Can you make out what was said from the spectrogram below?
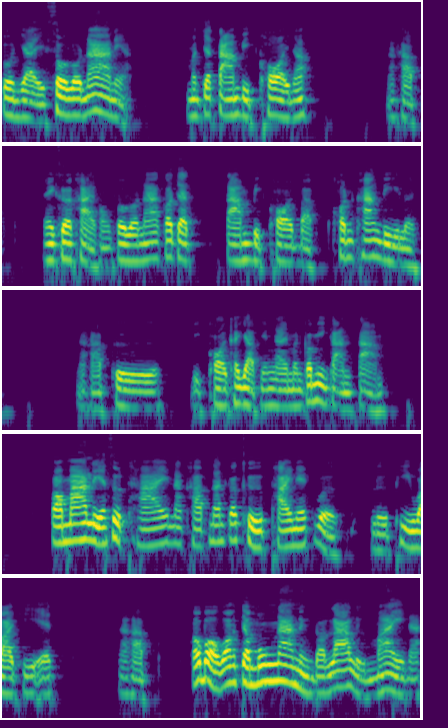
ส่วนใหญ่โซโลนาเนี่ย มันจะตามบิตคอยนะนะครับ ในเครือข่ายของโซโลนาก็จะตามบิตคอยแบบค่อนข้างดีเลยนะครับ คือบิตคอยขยับยังไงมันก็มีการตาม ต่อมาเหรียญสุดท้ายนะครับ นั่นก็คือ Pi Network หรือ PYTS นะครับ เขาบอกว่าจะมุ่งหน้า 1 ดอลลาร์หรือไม่นะ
